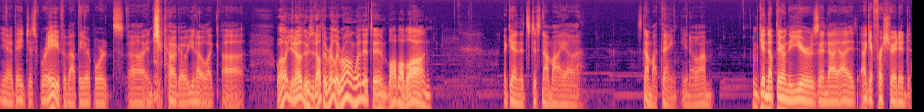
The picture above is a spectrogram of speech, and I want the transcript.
you know they just rave about the airports uh, in Chicago. You know, like, uh, well, you know, there's nothing really wrong with it, and blah blah blah. And again, it's just not my uh, it's not my thing. You know, I'm I'm getting up there in the years, and I I, I get frustrated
